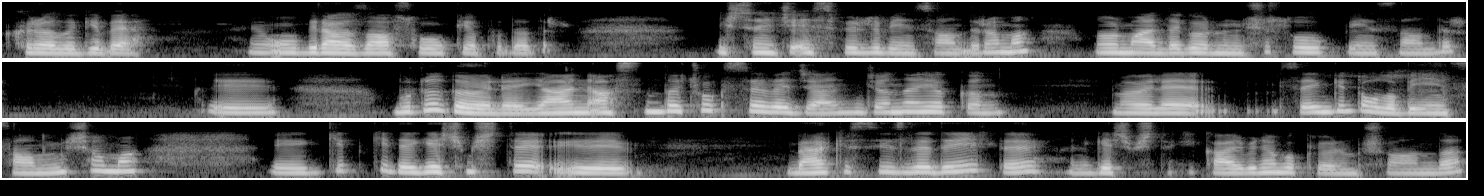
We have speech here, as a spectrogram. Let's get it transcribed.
kralı gibi. O biraz daha soğuk yapıdadır. İçten içe esprili bir insandır ama normalde görünüşü soğuk bir insandır. Ee, burada da öyle. Yani aslında çok sevecen, cana yakın, böyle sevgi dolu bir insanmış ama e, gitgide geçmişte e, belki sizle değil de hani geçmişteki kalbine bakıyorum şu anda.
